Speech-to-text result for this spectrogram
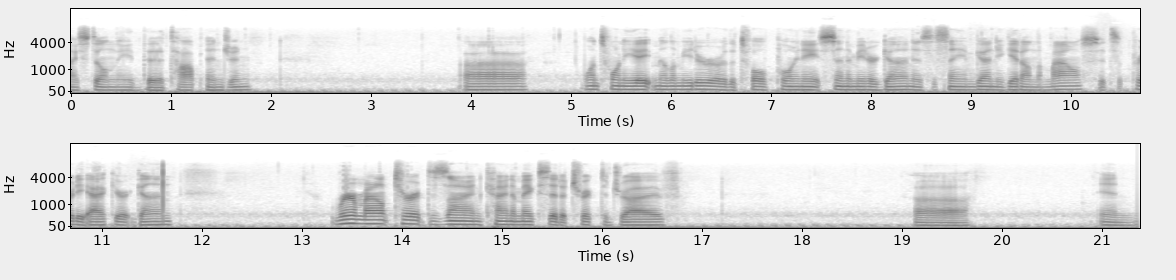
I still need the top engine. Uh, 128 millimeter or the 12.8 centimeter gun is the same gun you get on the mouse. It's a pretty accurate gun. Rear mount turret design kind of makes it a trick to drive. Uh, and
